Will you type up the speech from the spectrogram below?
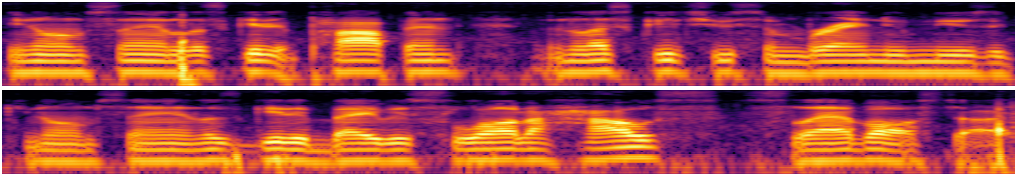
you know what i'm saying? Let's get it popping and let's get you some brand new music you know what i'm saying? Let's get it baby. Slaughterhouse slab all stars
